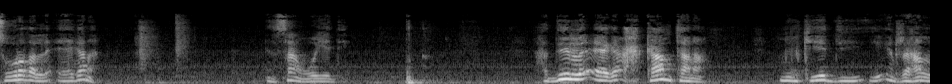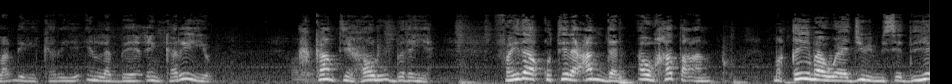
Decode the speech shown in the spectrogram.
suurada la eegana insaan weeyadii haddii la eega axkaamtana milkiyaddii iyo in rahan la dhigi kari iyo in la beecin kari iyo axkaamtii xooluu u badan yahay. Fa idaa qutila camdan aw khata'an ma qiimaa waajibi mise diye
